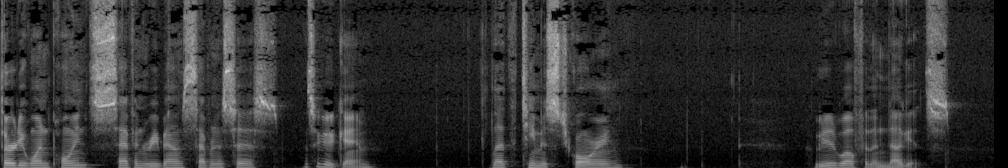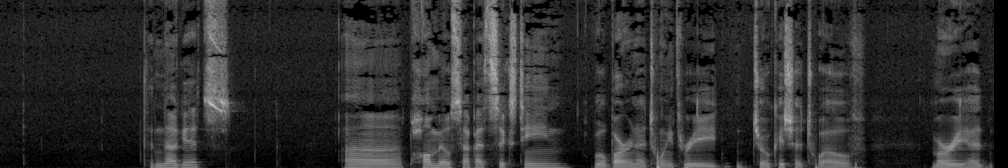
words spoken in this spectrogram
31 points, 7 rebounds, 7 assists. That's a good game. Led the team in scoring. Who did well for the Nuggets? The Nuggets, uh, Paul Millsap at 16, Will Barton at 23, Jokic at 12, Murray had,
